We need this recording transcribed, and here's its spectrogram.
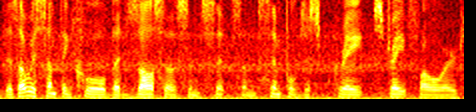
there's always something cool, but there's also some some simple, just great, straightforward,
